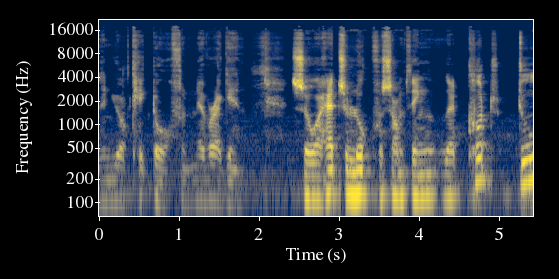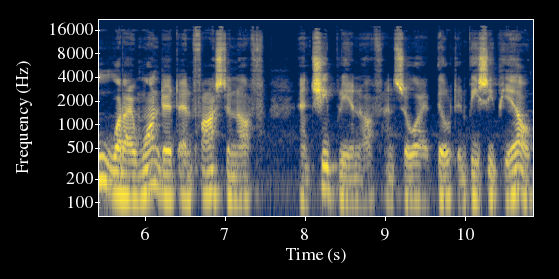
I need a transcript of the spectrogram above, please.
then you're kicked off and never again. So I had to look for something that could do what I wanted and fast enough and cheaply enough. And so I built in BCPL,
